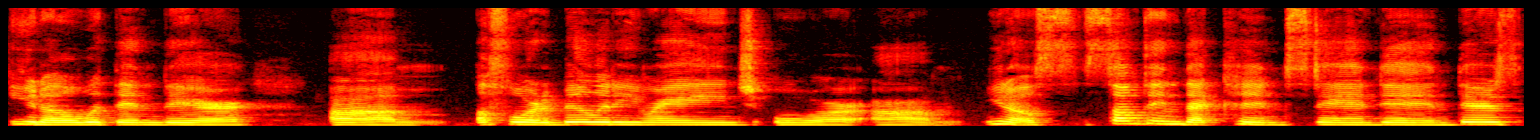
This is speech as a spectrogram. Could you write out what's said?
you know within their um, affordability range or um, you know something that can stand in there's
